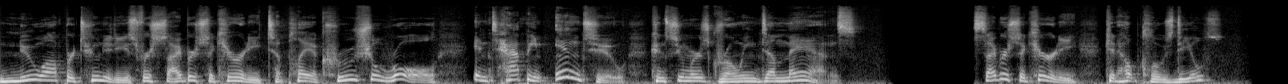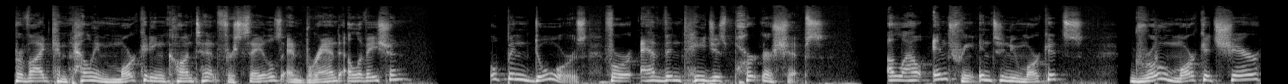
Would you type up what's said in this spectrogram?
new opportunities for cybersecurity to play a crucial role in tapping into consumers' growing demands. Cybersecurity can help close deals, provide compelling marketing content for sales and brand elevation, open doors for advantageous partnerships, allow entry into new markets, grow market share,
